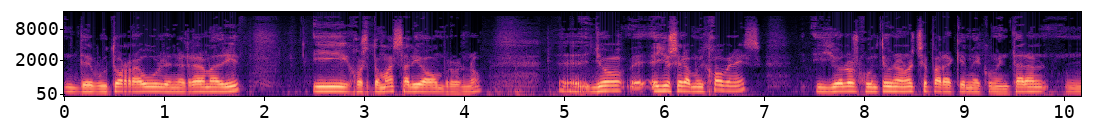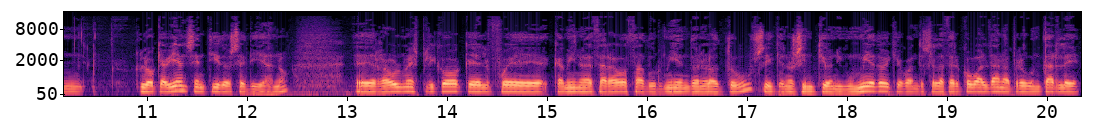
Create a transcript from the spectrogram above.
debutó Raúl en el Real Madrid y José Tomás salió a hombros, ¿no? Eh, yo, ellos eran muy jóvenes y yo los junté una noche para que me comentaran mm, lo que habían sentido ese día, ¿no? Eh, Raúl me explicó que él fue camino de Zaragoza durmiendo en el autobús y que no sintió ningún miedo y que cuando se le acercó Valdano a preguntarle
